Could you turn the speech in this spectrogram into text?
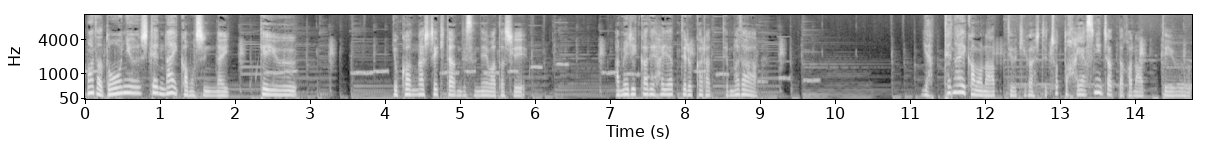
まだ導入してないかもしんないっていう予感がしてきたんですね、私。アメリカで流行ってるからってまだやってないかもなっていう気がして、ちょっと早すぎちゃったかなっていう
